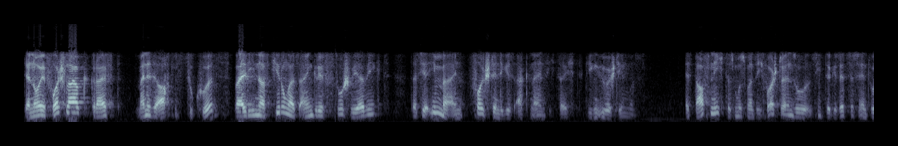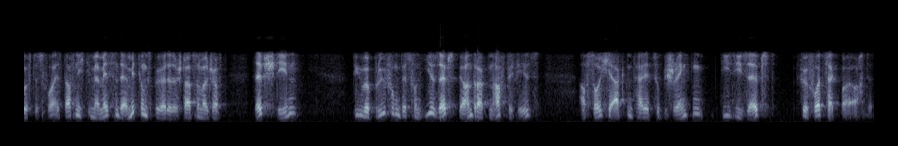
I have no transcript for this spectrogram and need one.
Der neue Vorschlag greift meines Erachtens zu kurz, weil die Inhaftierung als Eingriff so schwer wiegt, dass ihr immer ein vollständiges Akteneinsichtsrecht gegenüberstehen muss. Es darf nicht, das muss man sich vorstellen, so sieht der Gesetzesentwurf das vor, es darf nicht im Ermessen der Ermittlungsbehörde der Staatsanwaltschaft selbst stehen, die Überprüfung des von ihr selbst beantragten Haftbefehls auf solche Aktenteile zu beschränken, die sie selbst vorzeigbar erachtet.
